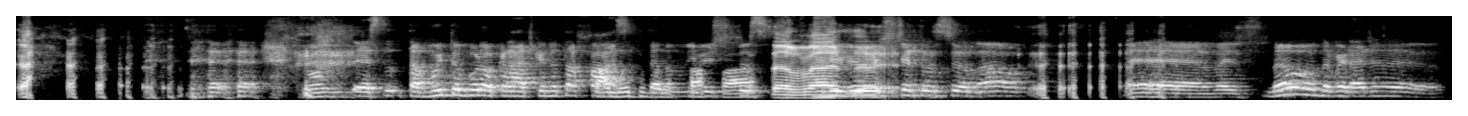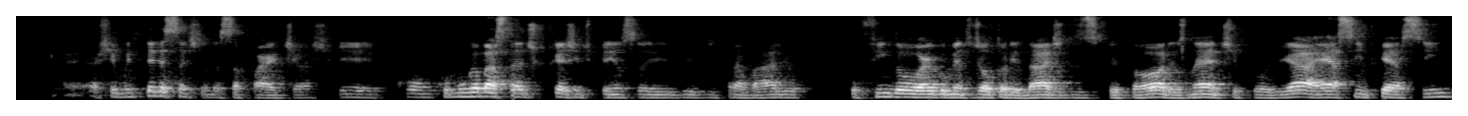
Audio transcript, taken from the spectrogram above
Está muito burocrático, ainda está tá fácil, está tá no nível, tá institu tá nível institucional. É, mas, não, na verdade, é, achei muito interessante toda essa parte. Eu acho que comunga bastante com o que a gente pensa de, de trabalho o fim do argumento de autoridade dos escritórios, né? Tipo, de ah, é assim porque é assim.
